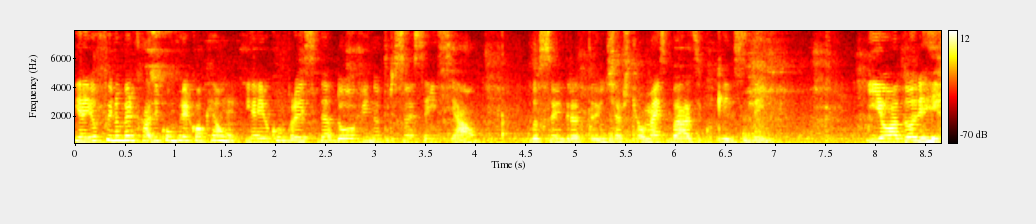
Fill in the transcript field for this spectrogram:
E aí eu fui no mercado e comprei qualquer um. E aí eu comprei esse da Dove, Nutrição Essencial. Loção hidratante, acho que é o mais básico que eles têm. E eu adorei,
